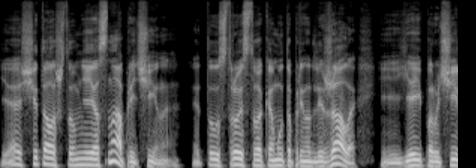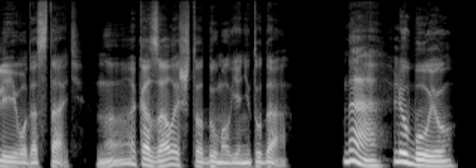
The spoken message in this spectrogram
Я считал, что мне ясна причина. Это устройство кому-то принадлежало, и ей поручили его достать. Но оказалось, что думал я не туда. «Да, любую»,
